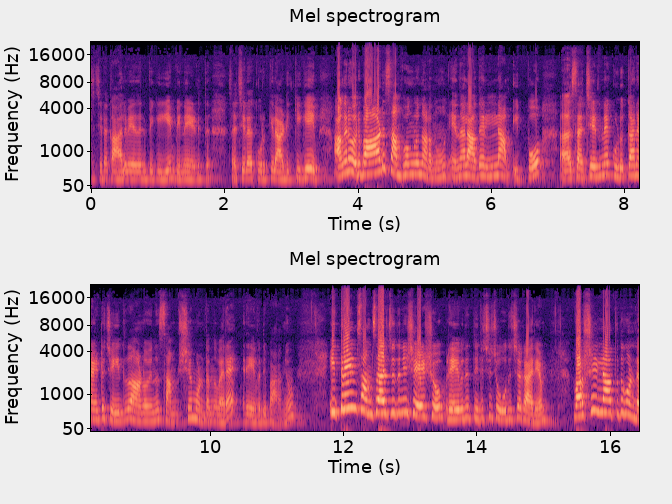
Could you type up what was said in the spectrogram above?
സച്ചിയുടെ കാൽ വേദനിപ്പിക്കുകയും പിന്നെ എടുത്ത് സച്ചിയുടെ കുറുക്കിൽ അടിക്കുകയും അങ്ങനെ ഒരുപാട് സംഭവങ്ങൾ നടന്നു. എന്നാൽ അതെല്ലാം ഇപ്പോൾ സച്ചേട്ടനെ കൊടുക്കാനായിട്ട് ചെയ്തതാണോ എന്ന് സംശയമുണ്ടെന്ന് വരെ രേവതി പറഞ്ഞു. ഇത്രയും സംസാരിച്ചതിന് ശേഷവും രേവതി തിരിച്ചു ചോദിച്ച കാര്യം വർഷമില്ലാത്തത് കൊണ്ട്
